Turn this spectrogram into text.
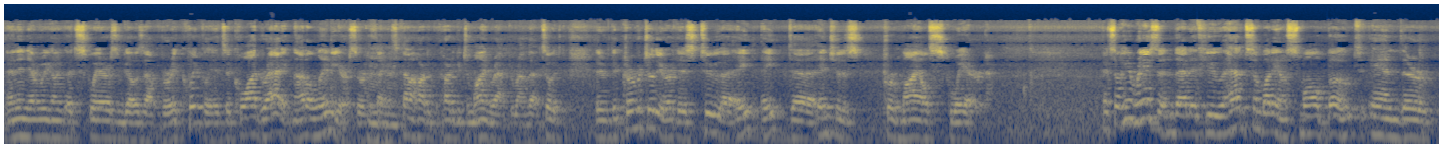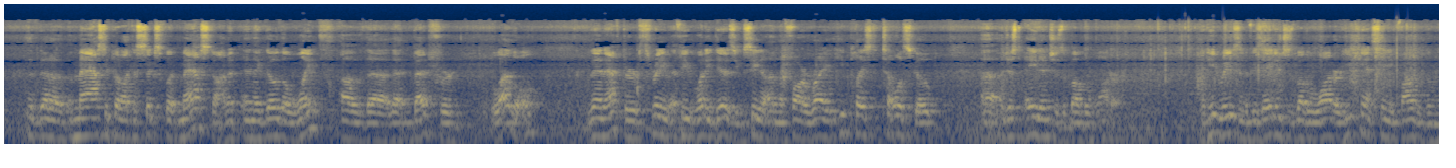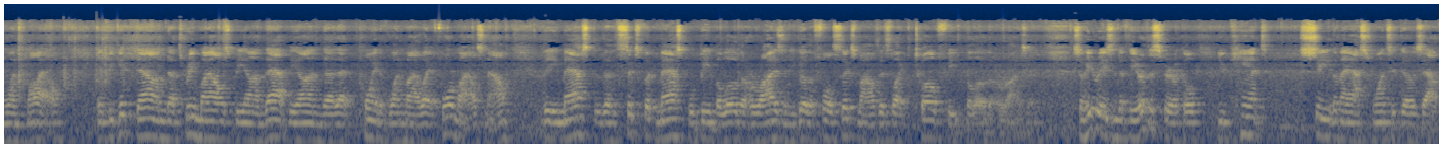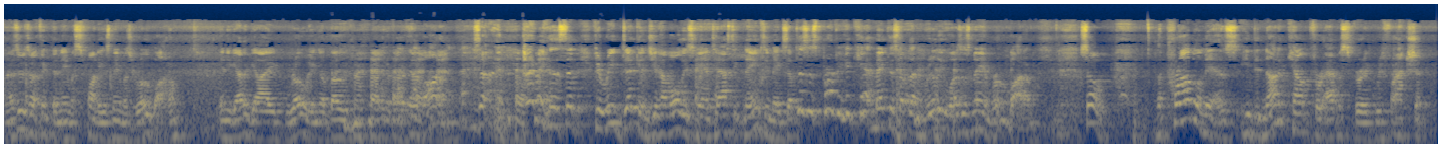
and then everything it squares and goes up very quickly. It's a quadratic, not a linear sort of thing. Mm-hmm. It's kind of hard to, hard to get your mind wrapped around that. So it, the, the, curvature of the Earth is two uh, eight eight uh, inches per mile squared. And so he reasoned that if you had somebody on a small boat and they're they've got a, a mast, they put like a six foot mast on it, and they go the length of the, that Bedford level, then after three, if he, what he did is you can see on the far right, he placed a telescope uh, just eight inches above the water. And he reasoned if he's eight inches above the water, he can't see any farther than one mile. And if you get down uh, three miles beyond that, beyond uh, that point of one mile away, four miles now, the mast, the six foot mast will be below the horizon. You go the full six miles, it's like 12 feet below the horizon. So he reasoned if the Earth is spherical, you can't see the mast once it goes out. And that's the reason I think the name is funny. His name was Rowbotham. And you got a guy rowing a boat in a bottom. So, I mean, I said, if you read Dickens, you have all these fantastic names he makes up. This is perfect. You can't make this up. That really was his name, Rowbotham. So, the problem is he did not account for atmospheric refraction.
